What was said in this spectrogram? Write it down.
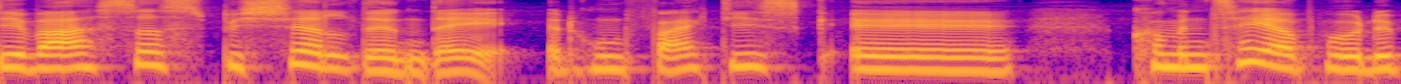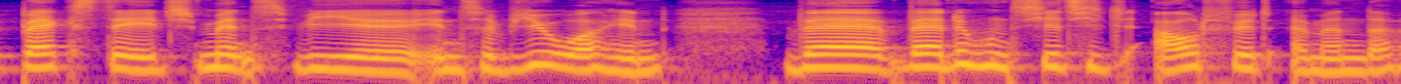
det var så specielt den dag, at hun faktisk øh, kommenterer på det backstage, mens vi øh, interviewer hende. Hvad, hvad er det, hun siger til dit outfit, Amanda?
